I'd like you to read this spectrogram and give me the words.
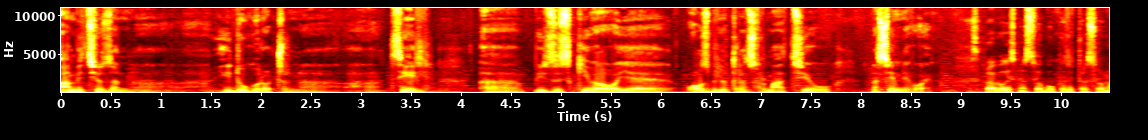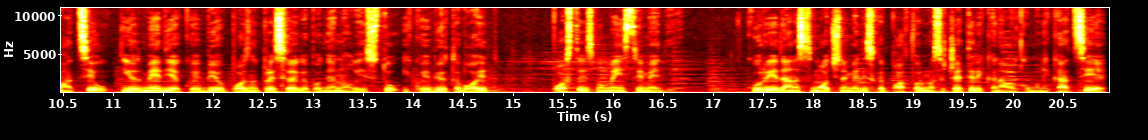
Ambiciozan i dugoročan cilj iziskivao je ozbiljnu transformaciju na svim nivoima. Sproveli smo sveobuhvatnu transformaciju i od medija koji je bio poznat pre svega po dnevnom listu i koji je bio tabloid, postali smo mainstream mediji. Kurir je danas moćna medijska platforma sa četiri kanala komunikacije,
